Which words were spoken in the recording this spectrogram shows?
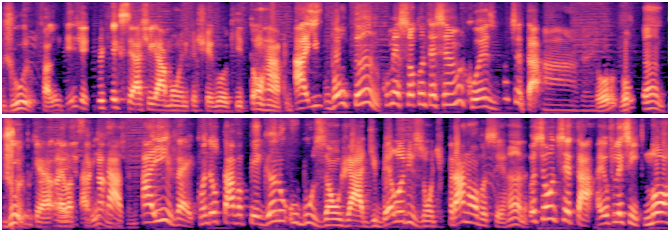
Juro. Falei, desse jeito. Por que, que você acha que a Mônica chegou aqui tão rápido? Aí, voltando, começou a acontecer a mesma coisa. Onde você tá? Ah, velho. Tô voltando. Juro, porque ela, ela é tava em casa. né? Aí, velho, quando eu tava pegando o busão já de Belo Horizonte pra Nova Serrana, você onde você tá? Aí eu falei assim: Nó,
